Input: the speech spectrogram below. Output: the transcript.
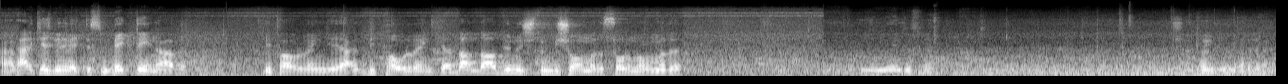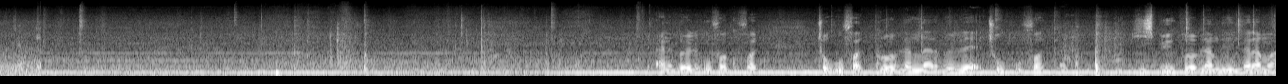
Yani herkes beni beklesin. Bekleyin abi. Bir powerbank yani bir powerbank ya. Daha, daha dün uçtum bir şey olmadı, sorun olmadı. 27 falan. Şaka gibiler ya. Yani böyle ufak ufak, çok ufak problemler böyle, çok ufak. Hiç büyük problem değiller ama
